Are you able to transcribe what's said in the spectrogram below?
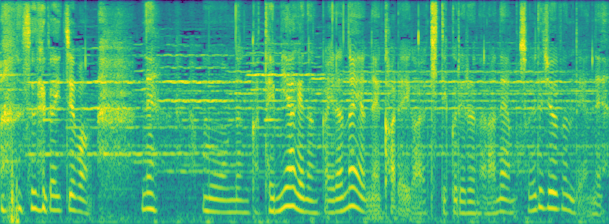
それが一番ねもうなんか手土産なんかいらないよね。彼が来てくれるならね。もうそれで十分だよね。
